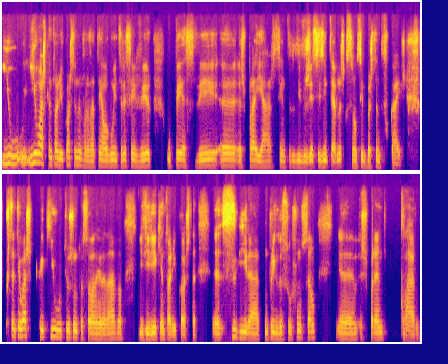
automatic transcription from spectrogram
e, o, e eu acho que António Costa na verdade tem algum interesse em ver o PSD uh, a espraiar-se entre divergências internas que serão sempre bastante focais. Portanto, eu acho que aqui o útil junto ao agradável e diria que António Costa uh, seguirá cumprindo a sua função, uh, esperando, claro,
